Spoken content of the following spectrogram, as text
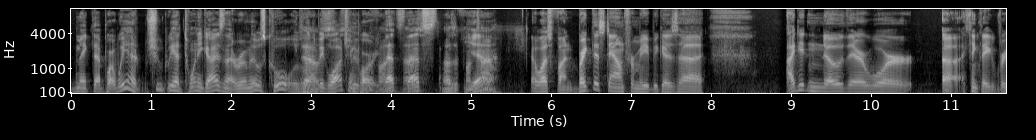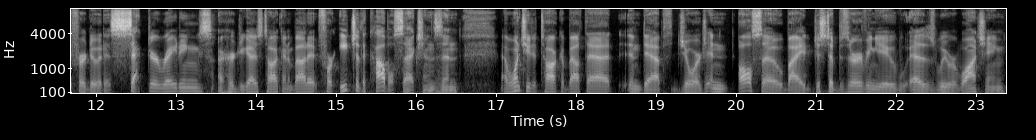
make that part. We had shoot, we had twenty guys in that room. It was cool. It was Yeah, like a big was watching party. fun. That's That was- that's that was a fun yeah. time. It was fun. Break this down for me because uh, I didn't know there were. Uh, I think they referred to it as sector ratings. I heard you guys talking about it for each of the cobble sections, and I want you to talk about that in depth, George. And also by just observing you as we were watching,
